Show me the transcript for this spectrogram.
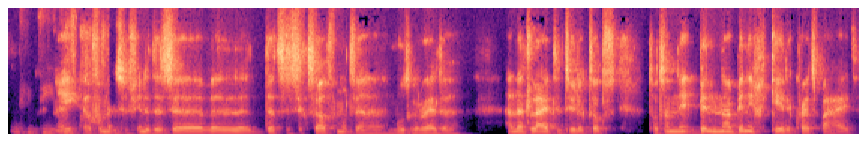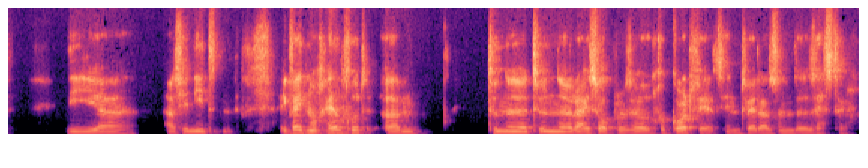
Nee, heel veel mensen vinden dat ze, dat ze zichzelf moeten, moeten redden. En dat leidt natuurlijk tot, tot een binnen, naar binnen gekeerde kwetsbaarheid. Die, uh, als je niet. Ik weet nog heel goed, um, toen, uh, toen zo gekort werd in 2060.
